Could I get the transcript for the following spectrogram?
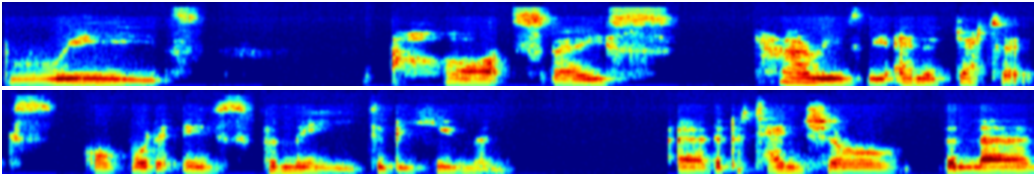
breathes heart space, carries the energetics of what it is for me to be human. Uh, the potential, the love,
